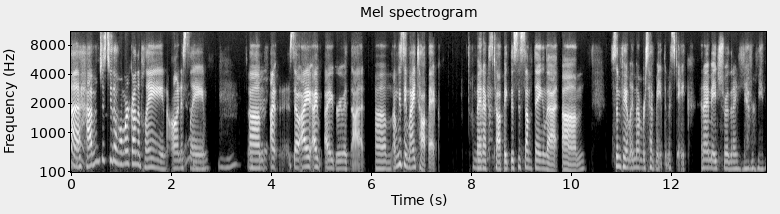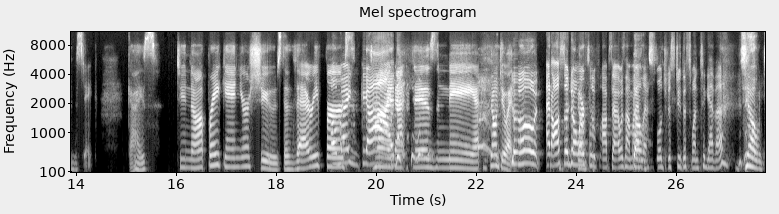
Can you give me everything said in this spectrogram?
yeah. Have them just do the homework on the plane, honestly. Mhm. So Um. I, so I, I I agree with that. Um, I'm gonna say my topic, my Yeah. next topic. This is something that um some family members have made the mistake, and I made sure that I never made the mistake. Guys, do not break in your shoes the very oh first my time at Disney. Don't do it. Don't and also don't, wear Don't. flip flops. That was on my Don't. list. We'll just do this one together. don't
